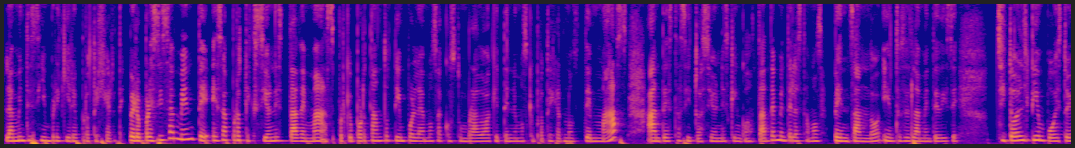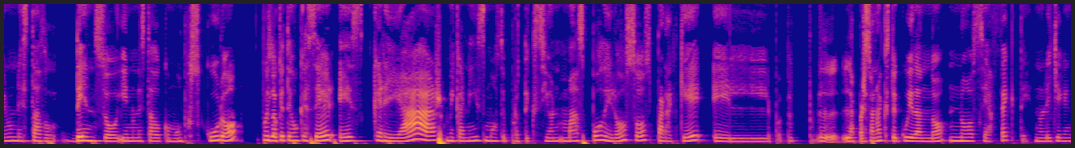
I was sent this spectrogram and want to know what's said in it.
La mente siempre quiere protegerte. Pero precisamente esa protección está de más, porque por tanto tiempo la hemos acostumbrado a que tenemos que protegernos de más ante estas situaciones que constantemente la estamos pensando y entonces la mente dice, si todo el tiempo estoy en un estado denso y en un estado como oscuro, pues lo que tengo que hacer es crear mecanismos de protección más poderosos para que el, la persona que estoy cuidando no se afecte, no le lleguen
